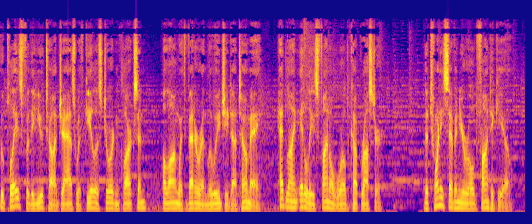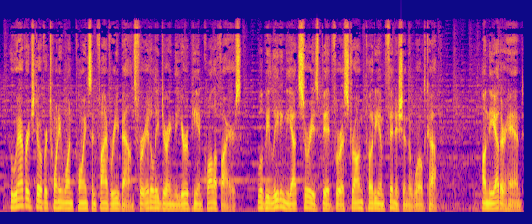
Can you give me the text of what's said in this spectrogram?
who plays for the Utah Jazz with Gilas Jordan Clarkson, along with veteran Luigi Datome, headline Italy's final World Cup roster. The 27-year-old Fontecchio, who averaged over 21 points and 5 rebounds for Italy during the European qualifiers, will be leading the Azzurri's bid for a strong podium finish in the World Cup. On the other hand,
